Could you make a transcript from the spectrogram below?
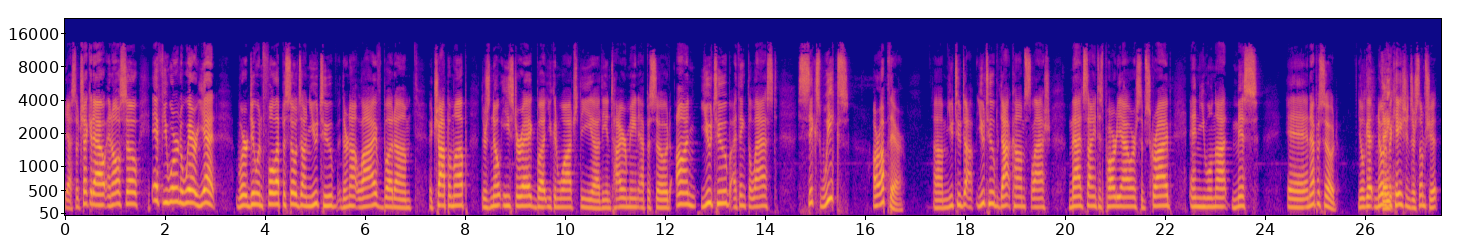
Yeah, so check it out. And also, if you weren't aware yet, we're doing full episodes on YouTube. They're not live, but um, I chop them up. There's no Easter egg, but you can watch the uh, the entire main episode on YouTube. I think the last six weeks are up there. Um, YouTube dot- YouTube.com slash Mad Scientist Party Hour. Subscribe, and you will not miss uh, an episode. You'll get notifications or some shit.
